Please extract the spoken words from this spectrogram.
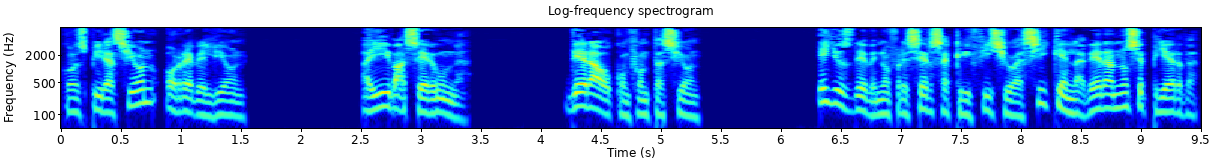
conspiración o rebelión. Ahí va a ser una guerra o confrontación. Ellos deben ofrecer sacrificio así que en la guerra no se pierda.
